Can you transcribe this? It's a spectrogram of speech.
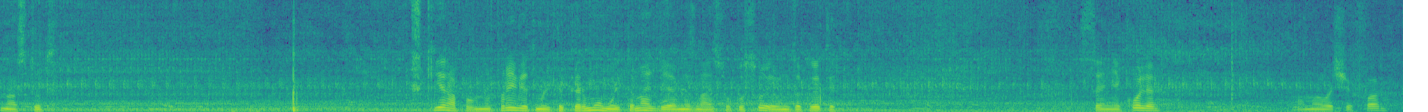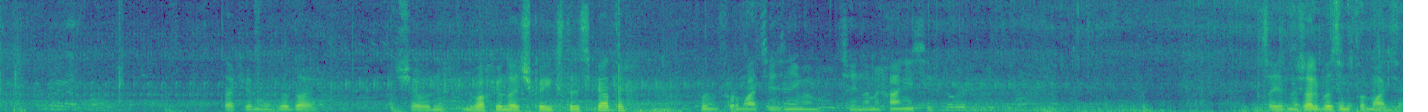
У нас тут шкіра, повний привід, мультикермо, мультимедіа, не знаю, сфокусує, він закритий. Синій колір, омивачі фар. Так він виглядає. Ще одне, два Hyundai X35 по інформації знімемо. Цей на механіці. Це, на жаль, без інформації.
